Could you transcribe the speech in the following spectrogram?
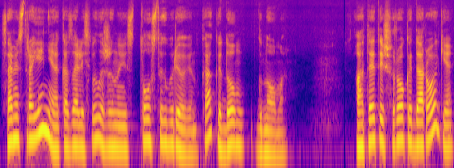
Сами строения оказались выложены из толстых бревен, как и дом гнома. От этой широкой дороги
